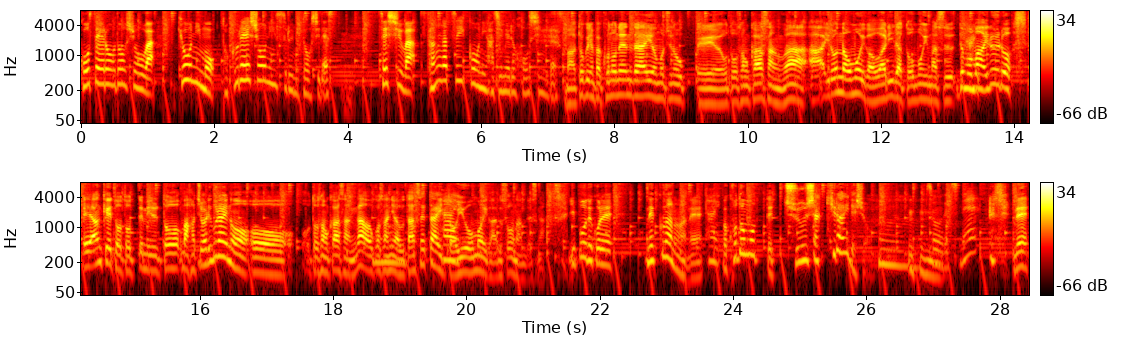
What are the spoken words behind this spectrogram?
厚生労働省は今日にも特例承認する見通しです。接種は3月以降に始める方針です、まあ、特にやっぱこの年代をお持ちの、えー、お父さんお母さんはあいろんな思いが終わりだと思います。でもまあ、はい、いろいろ、えー、アンケートを取ってみると、まあ、8割ぐらいのおお父さんお母さんがお子さんには打たせたいとい。う思いがあるそうなんですが、はい、一方でこれネックなのはね、はい、まあ、子供って注射嫌いでしょ。うそうですね。ね、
